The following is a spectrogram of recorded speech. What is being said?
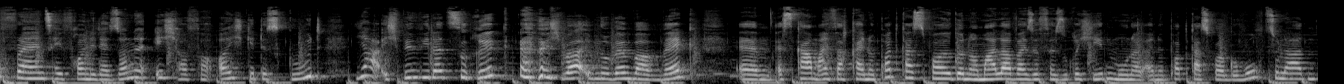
Friends, hey Freunde der Sonne, ich hoffe, euch geht es gut. Ja, ich bin wieder zurück. Ich war im November weg. Ähm, es kam einfach keine Podcast-Folge. Normalerweise versuche ich jeden Monat eine Podcast-Folge hochzuladen.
